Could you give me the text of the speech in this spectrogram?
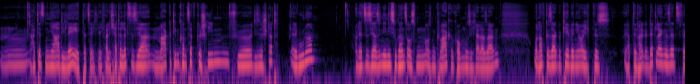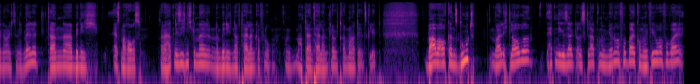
hm, hat jetzt ein Jahr Delay tatsächlich, weil ich hatte letztes Jahr ein Marketingkonzept geschrieben für diese Stadt Elguna. Und letztes Jahr sind die nicht so ganz aus dem, aus dem Quark gekommen, muss ich leider sagen. Und habe gesagt, okay, wenn ihr euch bis, ihr habt den halt eine Deadline gesetzt, wenn ihr euch dann nicht meldet, dann äh, bin ich erstmal raus. Dann hatten die sich nicht gemeldet und dann bin ich nach Thailand geflogen und habe da in Thailand, glaube ich, drei Monate jetzt gelebt. War aber auch ganz gut, weil ich glaube, hätten die gesagt, alles klar, komm im Januar vorbei, komm im Februar vorbei,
